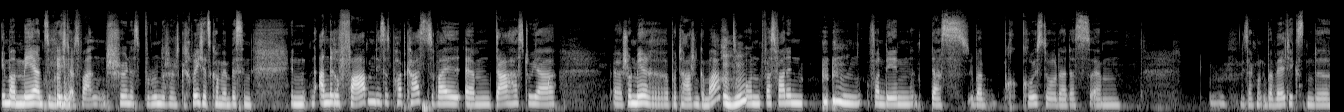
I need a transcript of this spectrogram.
immer mehr zum Bericht. Es war ein schönes, wunderschönes Gespräch. Jetzt kommen wir ein bisschen in andere Farben dieses Podcasts, weil ähm, da hast du ja äh, schon mehrere Reportagen gemacht. Mhm. Und was war denn von denen das über größte oder das, ähm, wie sagt man, überwältigste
